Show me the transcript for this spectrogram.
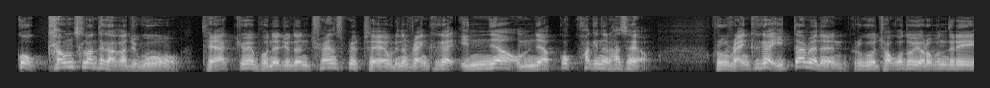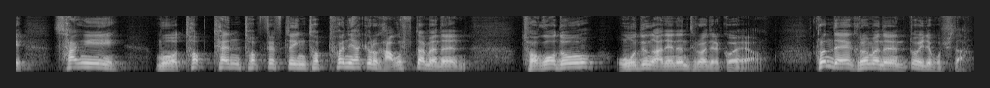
꼭 카운슬러한테 가가지고 대학교에 보내주는 트랜스크립트에 우리는 랭크가 있냐 없냐 꼭 확인을 하세요. 그리고 랭크가 있다면은 그리고 적어도 여러분들이 상위 뭐 톱 10, 톱 15, 톱 20 학교로 가고 싶다면은 적어도 5등 안에는 들어야 될 거예요. 그런데 그러면은 또 이제 봅시다.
